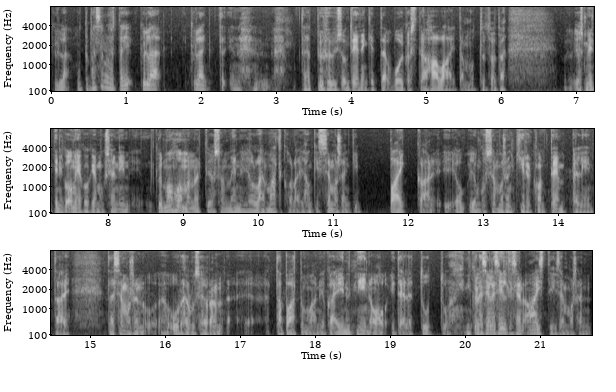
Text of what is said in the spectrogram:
Kyllä, mutta mä sanoisin, että kyllä, kyllä tämä pyhyys on tietenkin, että voiko sitä havaita, mutta tuota, jos miettii niin omia kokemuksia, niin kyllä mä oon huomannut, että jos on mennyt jollain matkalla johonkin semmoisenkin paikkaan, jonkun semmoisen kirkon temppeliin tai, tai semmoisen urheiluseuran äh, tapahtumaan, joka ei nyt niin ole itselle tuttu, niin kyllä siellä silti sen aistii semmoisen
